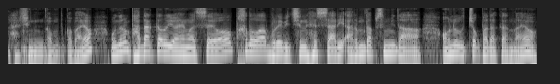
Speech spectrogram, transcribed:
하신 건가 봐요. 오늘은 바닷가로 여행 왔어요. 파도와 물에 비친 햇살이 아름답습니다. 어느 쪽 바닷가인가요?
